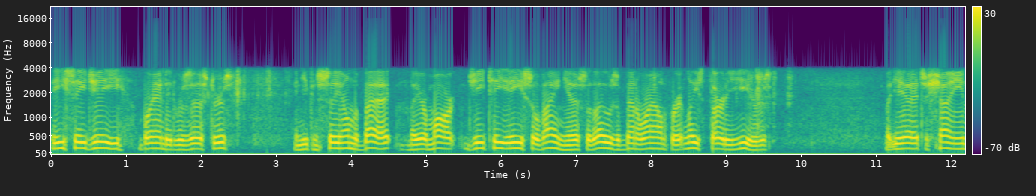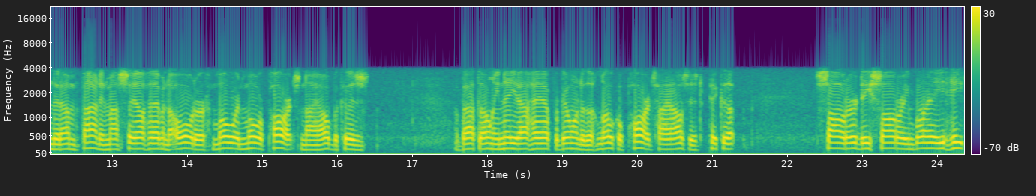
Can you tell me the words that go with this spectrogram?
ECG branded resistors. And you can see on the back they are marked GTE Sylvania. So those have been around for at least 30 years. But yeah it's a shame that I'm finding myself having to order more and more parts now because about the only need I have for going to the local parts house is to pick up solder, desoldering braid, heat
